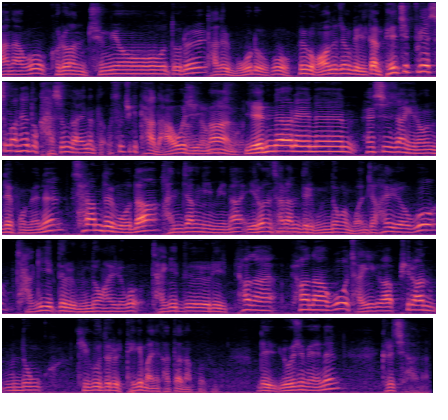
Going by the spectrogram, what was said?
안 하고 그런 중요도를 다들 모르고 그리고 어느 정도 일단 벤치프레스만 해도 가슴 라인은 다- 솔직히 다 나오지만 옛날에는 헬스장 이런 데 보면은 사람들보다 관장님이나 이런 사람들이 운동을 먼저 하려고 자기들 운동하려고 자기들이 편하, 편하고 자기가 필요한 운동 기구들을 되게 많이 갖다 놨거든요. 근데 요즘에는 그렇지 않아.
